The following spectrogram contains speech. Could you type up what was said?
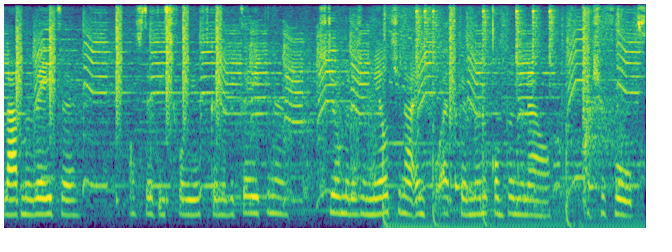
Laat me weten als dit iets voor je heeft kunnen betekenen. Stuur me dus een mailtje naar info.kimmunnekom.nl als je voelt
